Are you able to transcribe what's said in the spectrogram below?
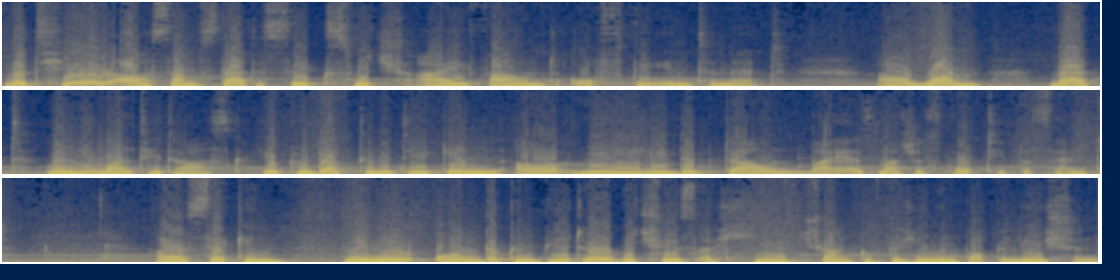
but here are some statistics which I found off the internet. Uh, one, that when you multitask, your productivity can uh, really dip down by as much as 40%. Uh, second, when you're on the computer, which is a huge chunk of the human population,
